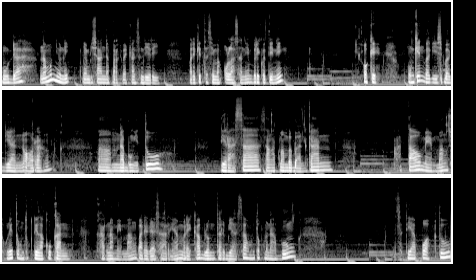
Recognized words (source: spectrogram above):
mudah, namun unik yang bisa Anda praktekkan sendiri. Mari kita simak ulasannya berikut ini. Oke, mungkin bagi sebagian orang uh, menabung itu dirasa sangat membebankan atau memang sulit untuk dilakukan? Karena memang pada dasarnya mereka belum terbiasa untuk menabung setiap waktu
